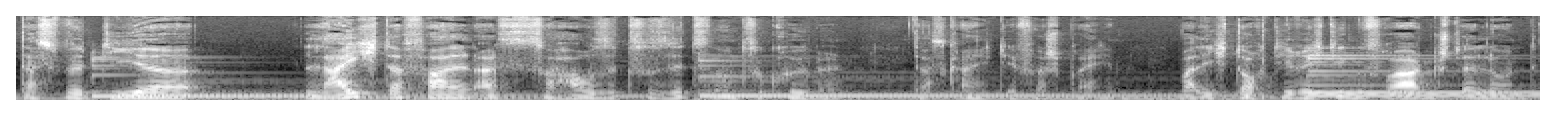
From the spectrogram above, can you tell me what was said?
das wird dir leichter fallen, als zu Hause zu sitzen und zu grübeln. Das kann ich dir versprechen, weil ich doch die richtigen Fragen stelle und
